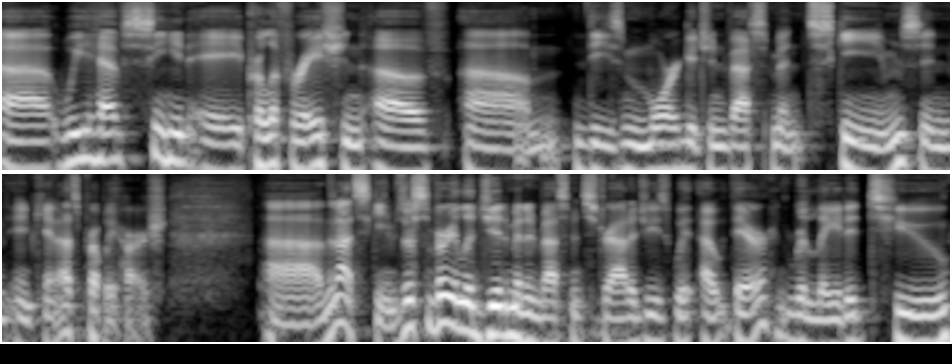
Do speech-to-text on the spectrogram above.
uh, we have seen a proliferation of um, these mortgage investment schemes in, in Canada. That's probably harsh. Uh, they're not schemes. There's some very legitimate investment strategies with, out there related to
